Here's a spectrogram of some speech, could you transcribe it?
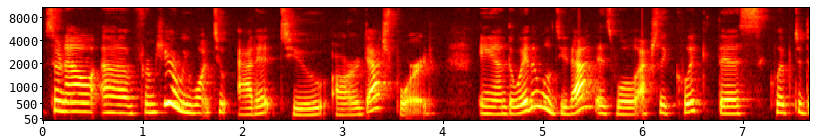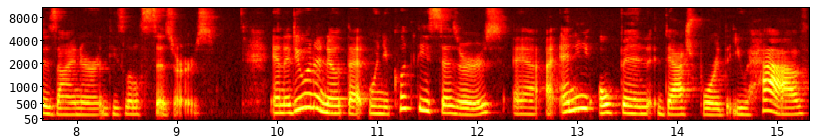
So now uh, from here we want to add it to our dashboard. And the way that we'll do that is we'll actually click this clip to designer, these little scissors. And I do want to note that when you click these scissors, uh, any open dashboard that you have,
